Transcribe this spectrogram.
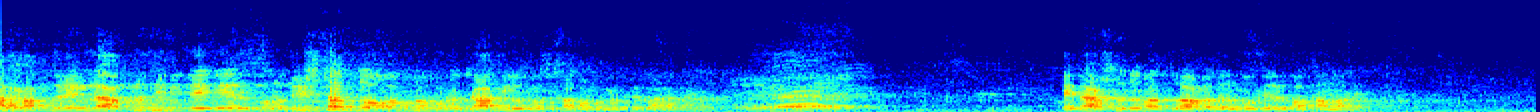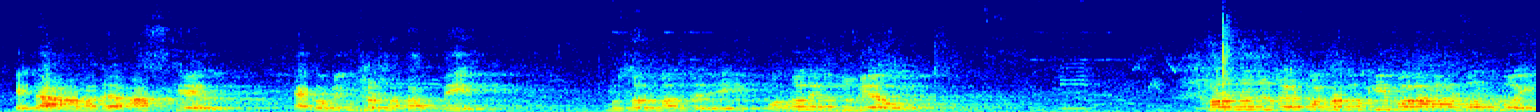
আলহামদুলিল্লাহ পৃথিবীতে এর কোন দৃষ্টান্ত অন্য কোন জাতি উপস্থাপন করতে পারে না এটা শুধুমাত্র আমাদের মুখের কথা নয়। এটা আমাদের আজকের একবিংশ শতাব্দীর মুসলমানদের এই পতনের যুগেও স্বর্ণ যুগের কথা তো কি বলার আর বলবই?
